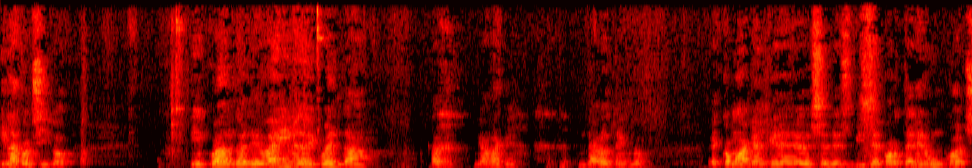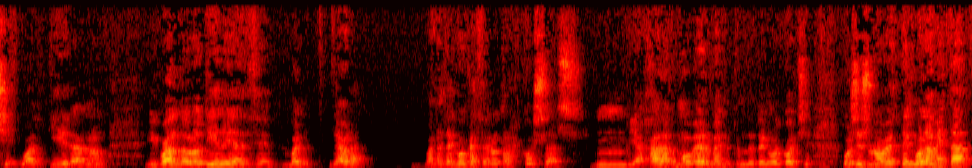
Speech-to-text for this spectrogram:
y la consigo. Y cuando llego ahí me doy cuenta, ¿y ahora qué? Ya lo tengo. Es como aquel que se desvive por tener un coche cualquiera, ¿no? Y cuando lo tiene ya dice, bueno, ¿y ahora? Bueno, tengo que hacer otras cosas. Mm, viajar, moverme, donde tengo el coche. Pues es una vez tengo la meta,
